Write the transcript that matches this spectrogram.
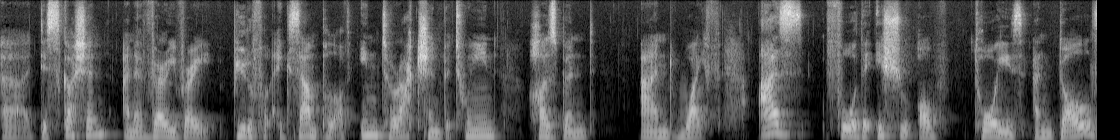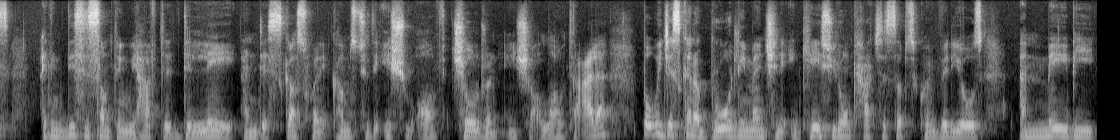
uh, discussion and a very very beautiful example of interaction between husband and wife. As for the issue of toys and dolls, I think this is something we have to delay and discuss when it comes to the issue of children, inshallah ta'ala. But we're just going to broadly mention it in case you don't catch the subsequent videos and maybe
